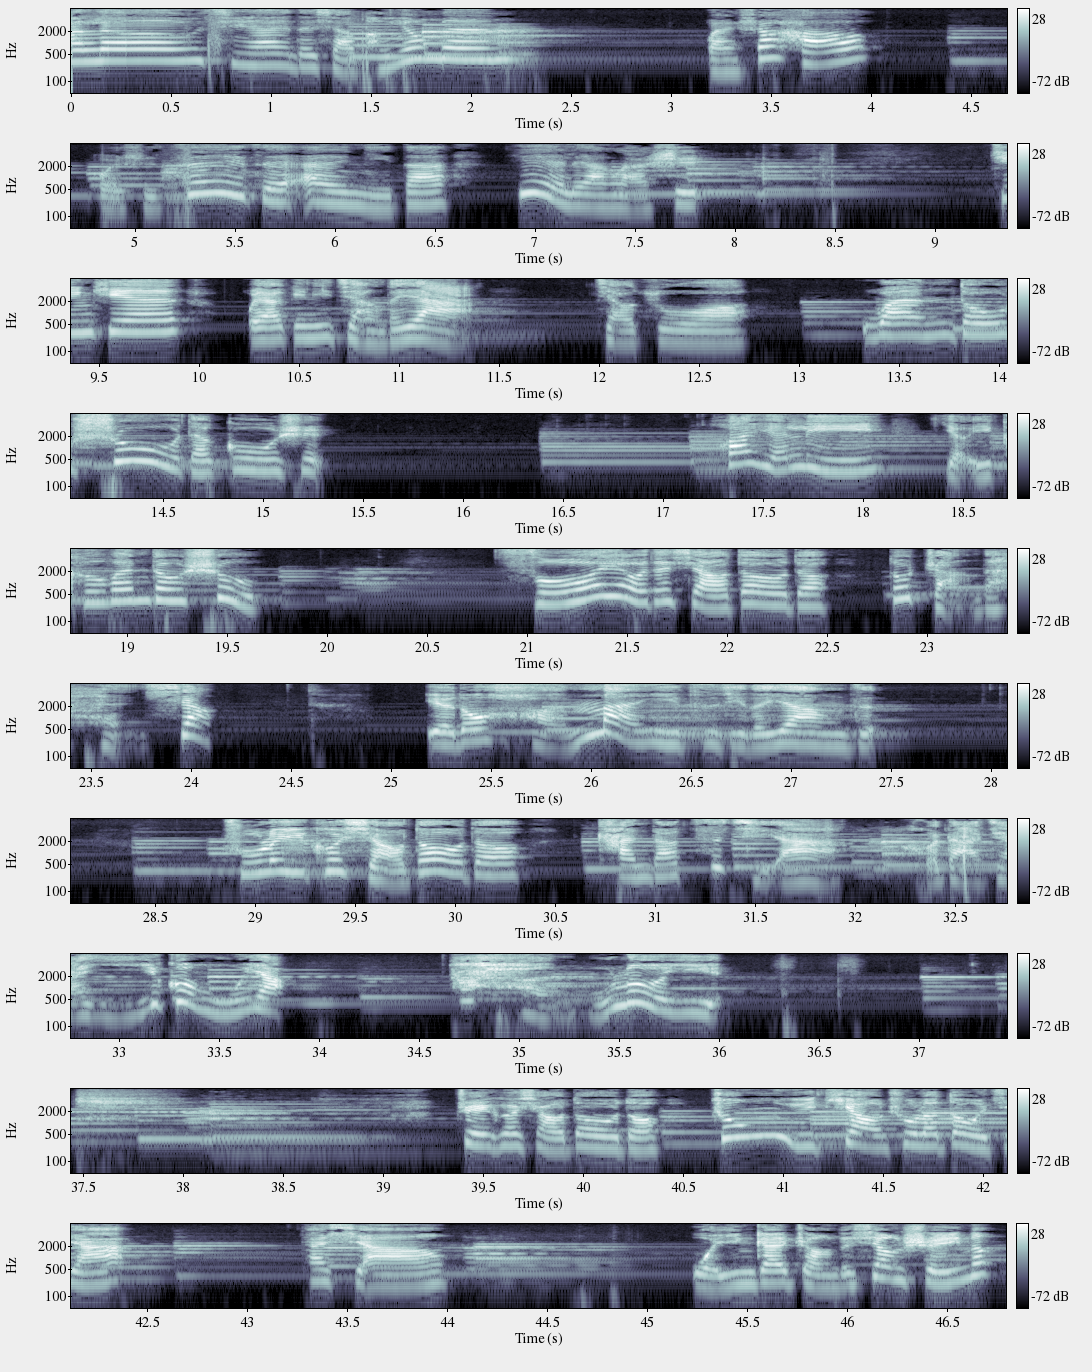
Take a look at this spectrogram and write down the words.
Hello，亲爱的小朋友们，晚上好！我是最最爱你的月亮老师。今天我要给你讲的呀，叫做《豌豆树的故事》。花园里有一棵豌豆树，所有的小豆豆都长得很像，也都很满意自己的样子。除了一颗小豆豆，看到自己啊和大家一个模样，他很不乐意。这颗小豆豆终于跳出了豆荚，他想：我应该长得像谁呢？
